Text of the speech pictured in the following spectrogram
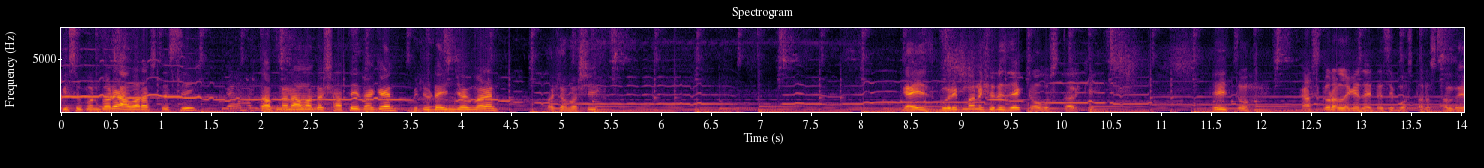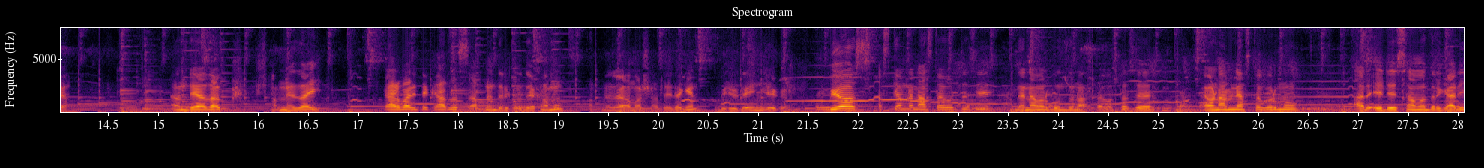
কিছুক্ষণ পরে আবার আসতেছি। তো আপনারা আমাদের সাথেই থাকেন, ভিডিওটা এনজয় করেন, পাশাপাশি। গাইজ গরিব মানুষের যে একটা অবস্থা আর কি। এই তো, কাজ করার লেগে যাইতেছি বস্তা রস্তা লইয়া। এখন দেয়া যাক, সামনে যাই। কার বাড়িতে কাজ আছে আপনাদেরকেও দেখামু। আপনারা আমার সাথে থাকেন, ভিডিওটা এনজয় করেন। বিয়স আজকে আমরা নাস্তা করতেছি। দেন আমার বন্ধু নাস্তা করতেছে। এখন আমি নাস্তা করব আর এটা হচ্ছে আমাদের গাড়ি।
